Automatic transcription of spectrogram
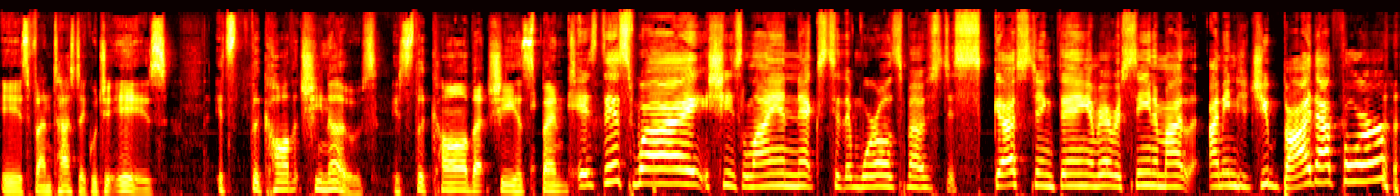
is fantastic, which it is. It's the car that she knows. It's the car that she has spent. Is this why she's lying next to the world's most disgusting thing I've ever seen in my I mean, did you buy that for her?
